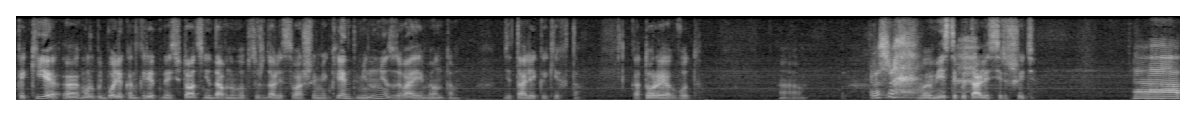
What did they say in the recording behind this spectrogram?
Какие, может быть, более конкретные ситуации недавно вы обсуждали с вашими клиентами, ну, не называя имен там, деталей каких-то, которые вот Хорошо. вы вместе пытались решить? Э,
